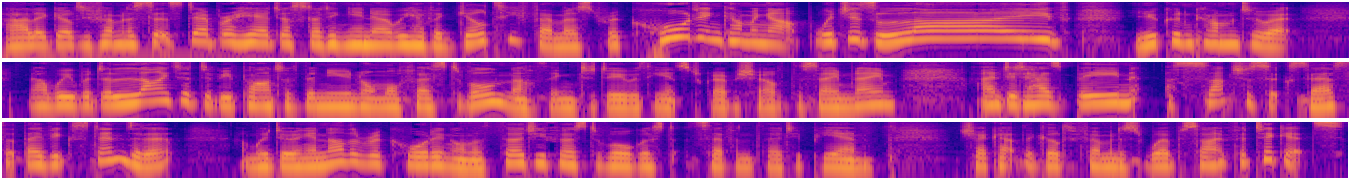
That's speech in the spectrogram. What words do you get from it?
Hello, Guilty Feminist. It's Deborah here, just letting you know we have a Guilty Feminist recording coming up, which is live. You can come to it. Now, we were delighted to be part of the New Normal Festival, nothing to do with the Instagram show of the same name. And it has been such a success that they've extended it. And we're doing another recording on the 31st of August at 7.30 pm. Check out the Guilty Feminist website for tickets.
